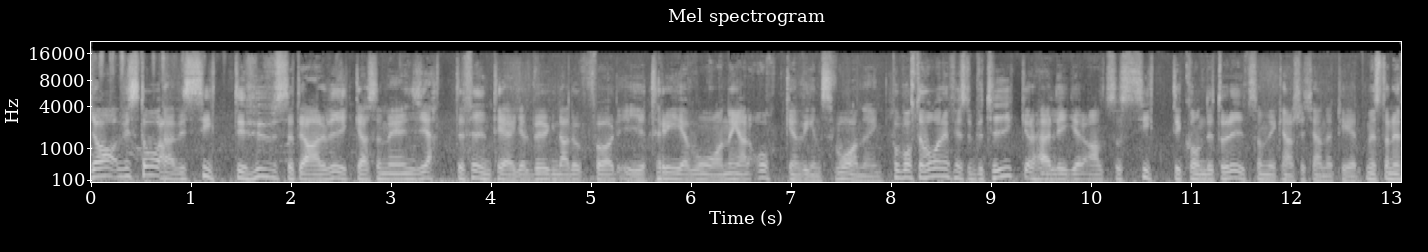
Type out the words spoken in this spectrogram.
Ja, vi står här vid Cityhuset i Arvika som är en jättefin tegelbyggnad uppförd i tre våningar och en vindsvåning. På bottenvåningen finns det butiker och här ligger alltså Citykonditoriet som ni kanske känner till. Åtminstone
